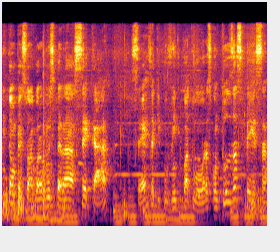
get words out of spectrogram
Então, pessoal, agora vamos esperar secar, certo? Aqui por 24 horas, com todas as peças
